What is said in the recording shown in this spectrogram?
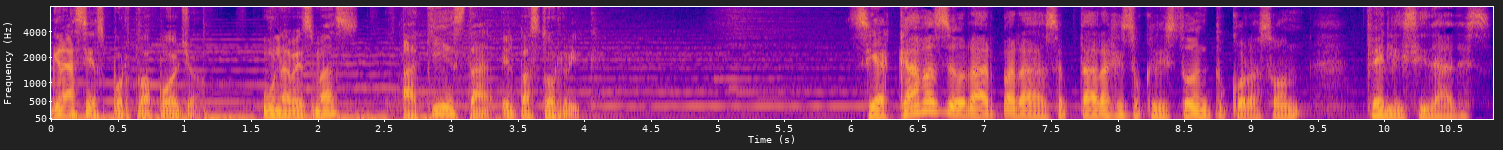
Gracias por tu apoyo. Una vez más, aquí está el Pastor Rick. Si acabas de orar para aceptar a Jesucristo en tu corazón, felicidades.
